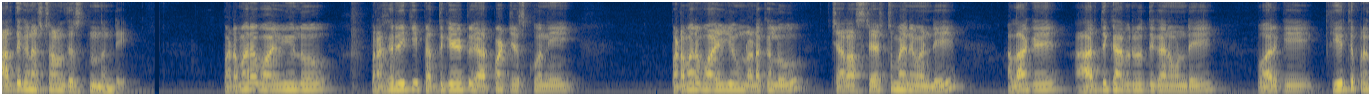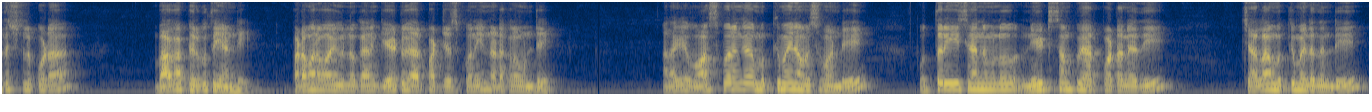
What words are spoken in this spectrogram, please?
ఆర్థిక నష్టాలను తెస్తుందండి. పడమర వాయువులో ప్రహరీకి పెద్ద గేటు ఏర్పాటు చేసుకొని పడమర వాయువు నడకలు చాలా శ్రేష్టమైనవండి. అలాగే ఆర్థిక అభివృద్ధి కానివ్వండి వారికి కీర్తి ప్రతిష్టలు కూడా బాగా పెరుగుతాయండి. పడమర వాయువులో కానీ గేటు ఏర్పాటు చేసుకొని నడకలు ఉంటే అలాగే వాస్తుపరంగా ముఖ్యమైన అంశం అండి ఉత్తర ఈశాన్యంలో నీటి సంపు ఏర్పాటు అనేది చాలా ముఖ్యమైనదండి.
